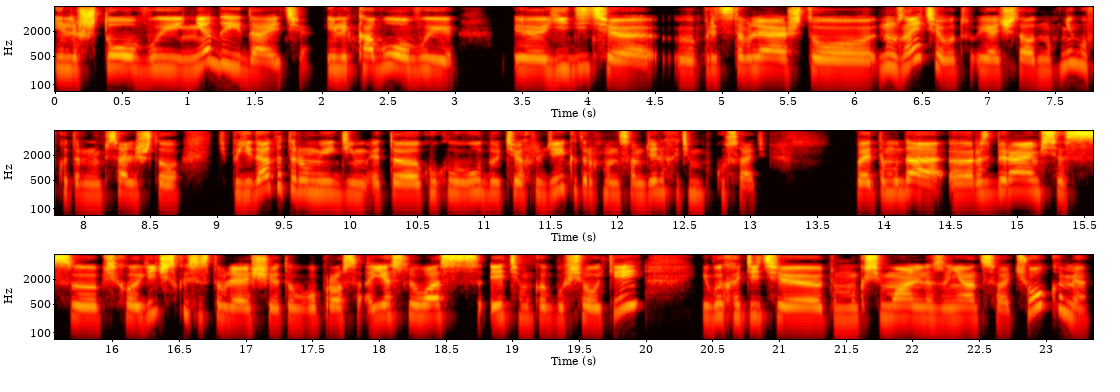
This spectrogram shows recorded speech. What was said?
или что вы не доедаете, или кого вы э, едите, э, представляя, что... Ну, знаете, вот я читала одну книгу, в которой написали, что, типа, еда, которую мы едим, это куклы Вуду тех людей, которых мы на самом деле хотим покусать. Поэтому, да, э, разбираемся с психологической составляющей этого вопроса. А если у вас с этим как бы все окей, и вы хотите там, максимально заняться отеками,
